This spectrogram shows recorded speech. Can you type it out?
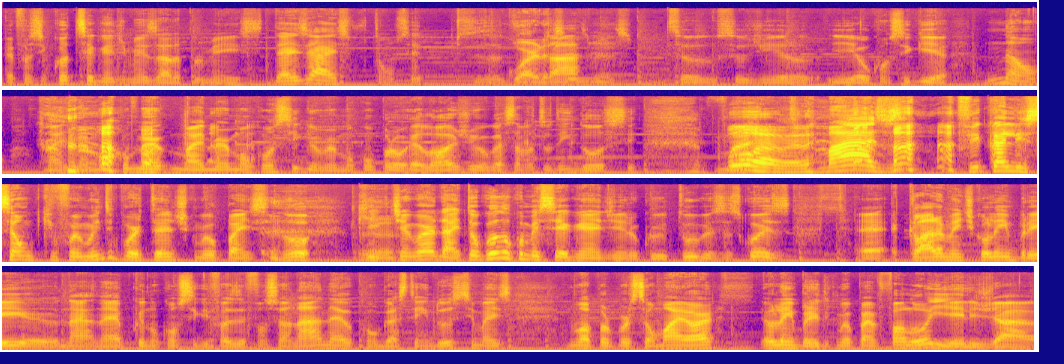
Ele falou assim, quanto você ganha de mesada por mês? 10 reais. Então você precisa Guarda seis seu, seu dinheiro e eu conseguia? Não, mas meu, irmão, meu- mas meu irmão conseguiu. Meu irmão comprou o relógio e eu gastava tudo em doce. Mas- Porra, mano. mas fica a lição que foi muito importante que meu pai ensinou, que É. tinha que guardar. Então, quando eu comecei a ganhar dinheiro com o YouTube, essas coisas, é, claramente que eu lembrei, na, na época eu não consegui fazer funcionar, né? Eu gastei em doce, mas numa proporção maior, eu lembrei do que meu pai me falou e ele já,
